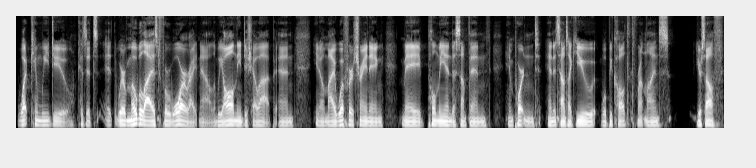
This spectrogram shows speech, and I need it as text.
what can we do? Because it's it, we're mobilized for war right now. We all need to show up, and you know, my woofer training may pull me into something important, and it sounds like you will be called to the front lines yourself.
